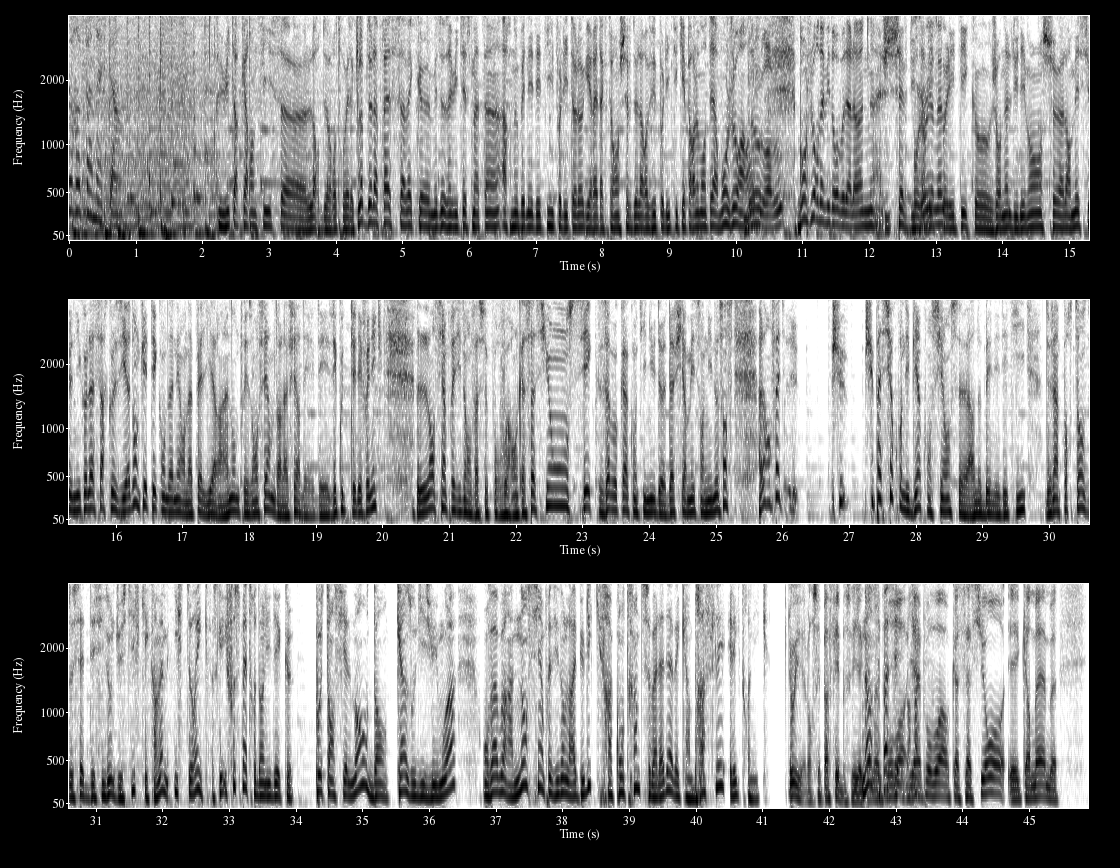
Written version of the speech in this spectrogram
Europe 1 matin. 8h46, euh, lors de retrouver le club de la presse avec euh, mes deux invités ce matin, Arnaud Benedetti, politologue et rédacteur en chef de la revue politique et parlementaire. Bonjour Arnaud. Bonjour à vous. Bonjour David Revaudalon, chef du Bonjour service Lionel. politique au journal du dimanche. Alors messieurs, Nicolas Sarkozy a donc été condamné en appel hier à un an de prison ferme dans l'affaire des, des écoutes téléphoniques. L'ancien président va se pourvoir en cassation. Ses avocats continuent d'affirmer son innocence. Alors en fait, je je suis pas sûr qu'on ait bien conscience, euh, Arnaud Benedetti, de l'importance de cette décision de justice qui est quand même historique. Parce qu'il faut se mettre dans l'idée que potentiellement, dans 15 ou 18 mois, on va avoir un ancien président de la République qui sera contraint de se balader avec un bracelet électronique. Oui, alors c'est pas fait parce qu'il y a Non, quand même pourvoi, y a Enfin- un pourvoi en cassation et quand même,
